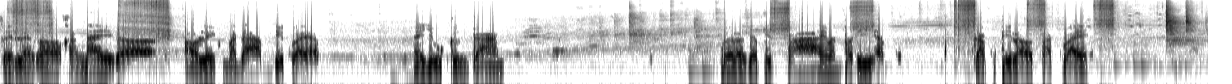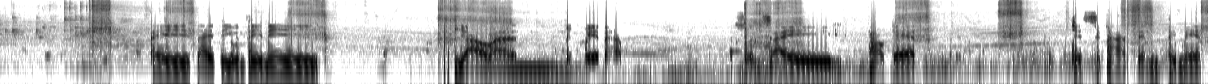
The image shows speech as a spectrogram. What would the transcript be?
เสร็จแล้วก็ข้างในก็เอาเหล็กมาดามยึดไว้ครับ ให้อยู่กึ่งกลางเพื่อเราจะปิดฝาให้มันพอดีครับ กับที่เราตัดไว้ไอ้ไส้ตีกุนตีนี่ ยาวประมาณหนึ่งเมตรนะครับ ส่วนไส้ท่อแก๊สเจ็ดสิบห้าเซนติเมตร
